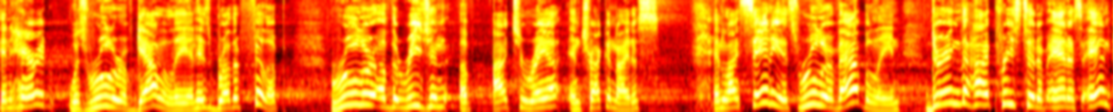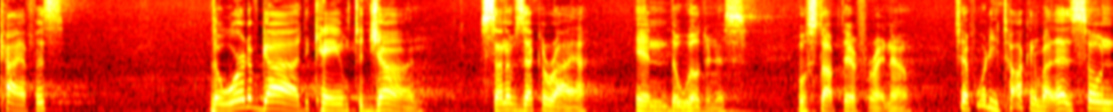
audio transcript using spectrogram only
and Herod was ruler of Galilee, and his brother Philip, ruler of the region of Iturea and Trachonitis, and Lysanias, ruler of Abilene, during the high priesthood of Annas and Caiaphas, the word of God came to John, son of Zechariah, in the wilderness. We'll stop there for right now. Jeff, what are you talking about? That is so,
